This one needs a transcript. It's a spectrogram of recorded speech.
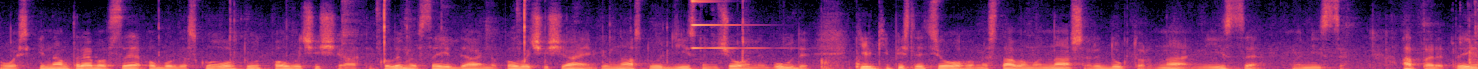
Ось. І нам треба все обов'язково тут повичищати. Коли ми все ідеально повичищаємо, і в нас тут дійсно нічого не буде, тільки після цього ми ставимо наш редуктор на місце, на місце. А перед тим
